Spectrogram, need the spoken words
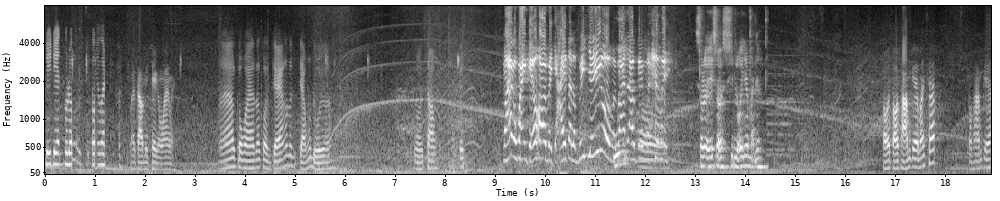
đi đen của đội ba sao đi khe công an này à, công an nó còn chán nó chẳng muốn đuổi nữa. Rồi xong cất má công an kiểu thôi mày chạy tao làm biến dí luôn mày ba sao kìa ờ. mẹ mày. Sorry, sorry, xin lỗi nha bạn nhé. tội tội phạm kia máy xếp tội phạm kia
